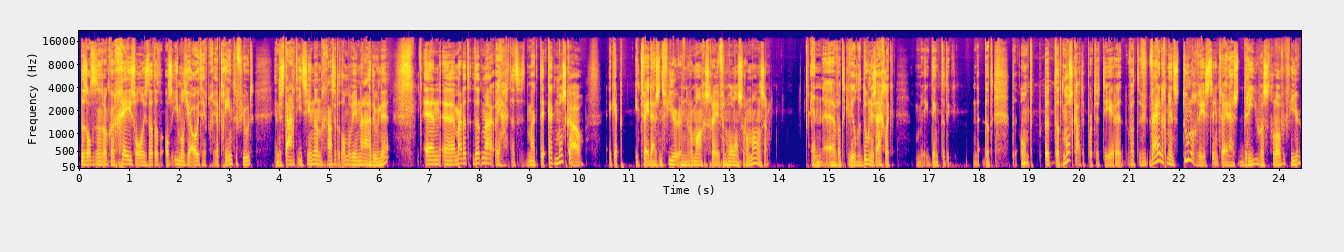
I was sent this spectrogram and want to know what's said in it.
dat is altijd ook een gezel. Is dat, dat als iemand je ooit hebt, hebt geïnterviewd. en er staat iets in, dan gaan ze dat allemaal weer nadoen. Hè? En, uh, maar dat, dat maakt. Ja, dat maakt de, kijk, Moskou. Ik heb in 2004 een roman geschreven, een Hollandse romance. En uh, wat ik wilde doen is eigenlijk. Ik denk dat ik dat, om dat Moskou te portretteren... wat weinig mensen toen nog wisten, in 2003 was het geloof ik, vier...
